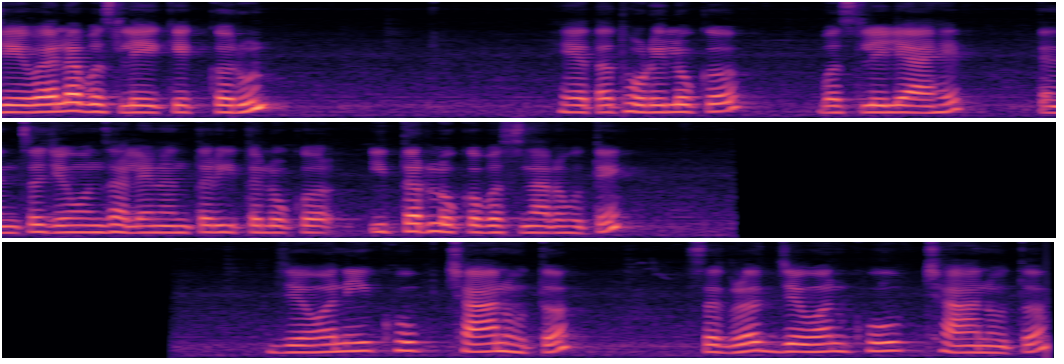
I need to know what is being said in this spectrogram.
जेवायला बसले एक एक करून. हे आता थोडे लोक बसलेले आहेत. त्यांचं जेवण झाल्यानंतर इतर लोक इतर लोक बसणार होते. जेवणही खूप छान होतं. सगळंच जेवण खूप छान होतं.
